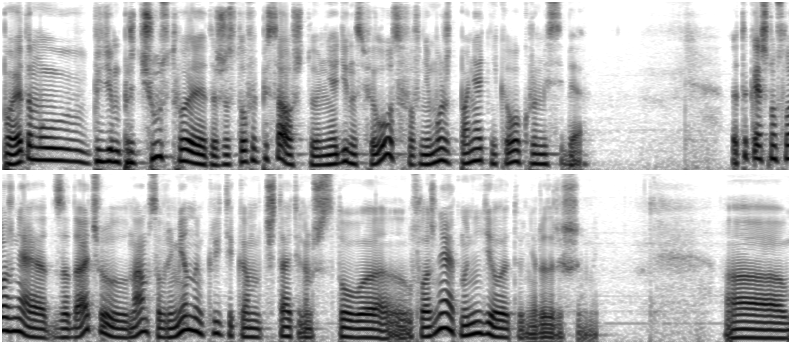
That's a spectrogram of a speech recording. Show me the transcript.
Поэтому, видимо, предчувствуя это, Жестов описал, что ни один из философов не может понять никого, кроме себя. Это, конечно, усложняет задачу нам, современным критикам, читателям шестого, усложняет, но не делает ее неразрешимой. А,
